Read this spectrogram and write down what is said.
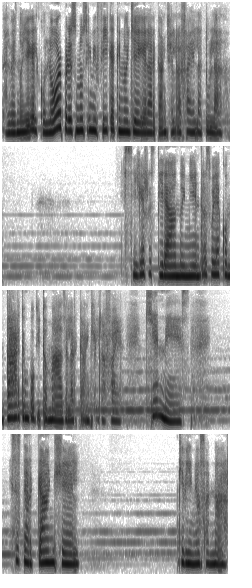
Tal vez no llegue el color, pero eso no significa que no llegue el arcángel Rafael a tu lado. Sigue respirando y mientras voy a contarte un poquito más del arcángel Rafael. ¿Quién es? Es este arcángel que viene a sanar.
